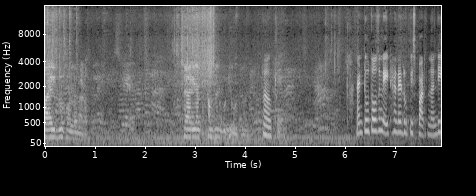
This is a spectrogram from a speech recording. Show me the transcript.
రాయల్ బ్లూ పళ్ళు మేడం. శారీ అంతా కంప్లీట్ ఉంటుందండి. Okay. And two thousand eight hundred rupees పడుతుందండి.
